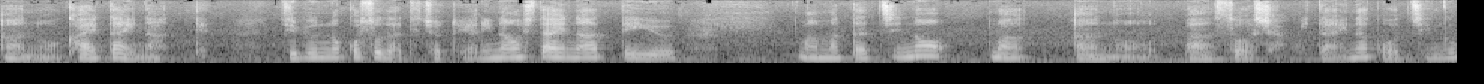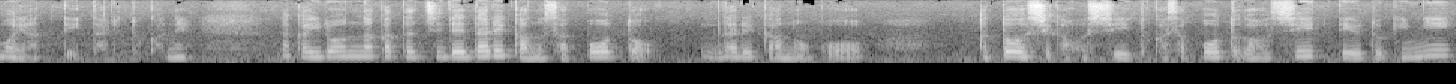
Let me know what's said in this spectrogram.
あの変えたいなって自分の子育てちょっとやり直したいなっていうママたちの,、まあ、あの伴走者みたいなコーチングもやっていたりとかね。なんかいろんな形で誰かのサポート誰かのこう後押しが欲しいとかサポートが欲しいっていう時に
